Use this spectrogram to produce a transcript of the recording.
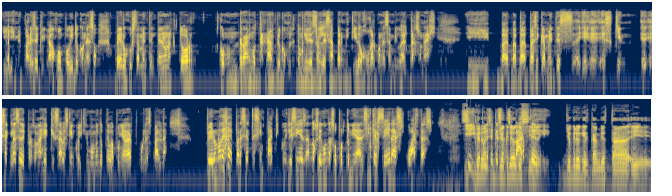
y me parece que han jugado un poquito con eso, pero justamente el tener un actor con un rango tan amplio como el de Tom Hiddleston les ha permitido jugar con esa ambigüedad del personaje. Y básicamente es, e, e, es quien e, esa clase de personaje que sabes que en cualquier momento te va a apuñalar por la espalda, pero no deja de parecerte simpático y le sigues dando segundas oportunidades y terceras y cuartas. Sí, pero yo creo que sí. Yo creo que el cambio está eh,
